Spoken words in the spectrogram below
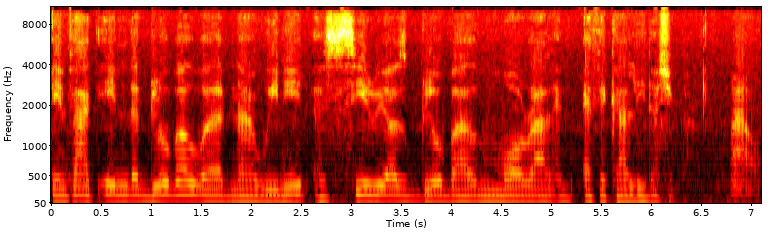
In fact, in the global world now, we need a serious global moral and ethical leadership Wow.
